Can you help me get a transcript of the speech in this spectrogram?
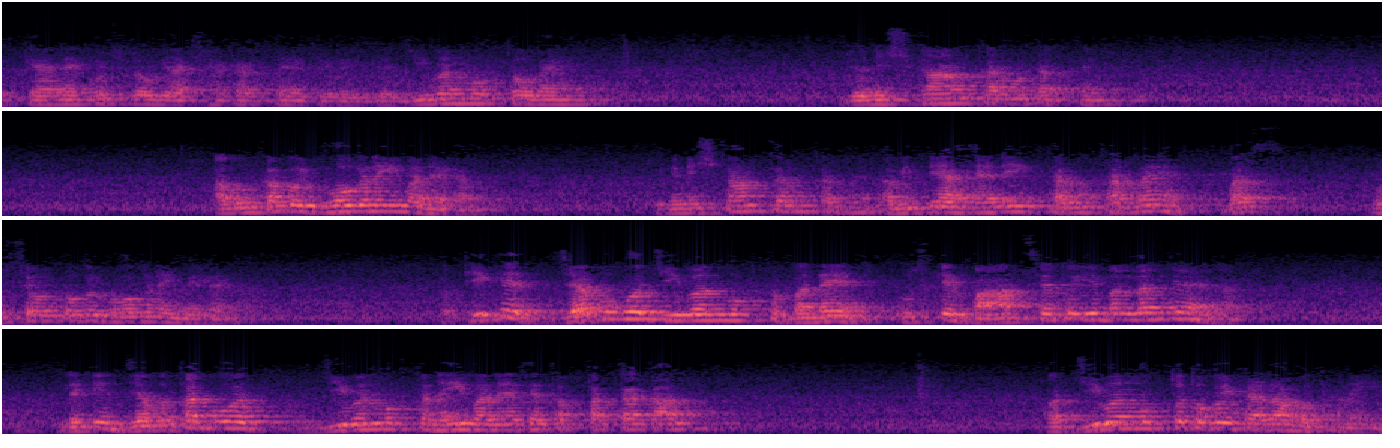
तो कहने कुछ लोग व्याख्या करते हैं कि भाई जो जीवन मुक्त हो गए हैं, जो निष्काम कर्म करते हैं, अब उनका कोई भोग नहीं बनेगा। क्योंकि निष्काम कर्म कर रहे हैं, अविद्या है नहीं, कर्म कर रहे हैं, बस उससे उनको कोई भोग नहीं मिलेगा। तो ठीक है, जब वो जीवन मुक्त बने, उसके बाद से तो ये बन लग जाएगा। लेकिन जब तक वो जीवन मुक्त नहीं बने थे, तब तक का काल और जीवन मुक्त तो कोई पैदा होता नहीं।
